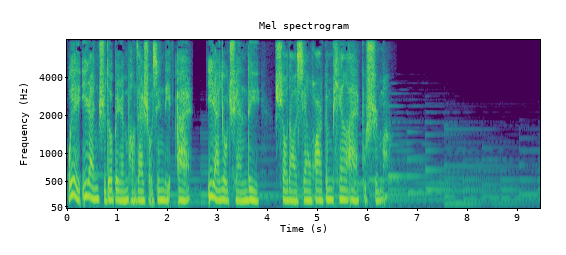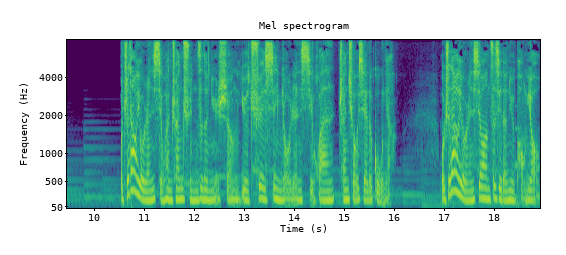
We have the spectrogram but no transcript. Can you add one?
我也依然值得被人捧在手心里爱，依然有权利收到鲜花跟偏爱，不是吗？我知道有人喜欢穿裙子的女生，也确信有人喜欢穿球鞋的姑娘。我知道有人希望自己的女朋友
